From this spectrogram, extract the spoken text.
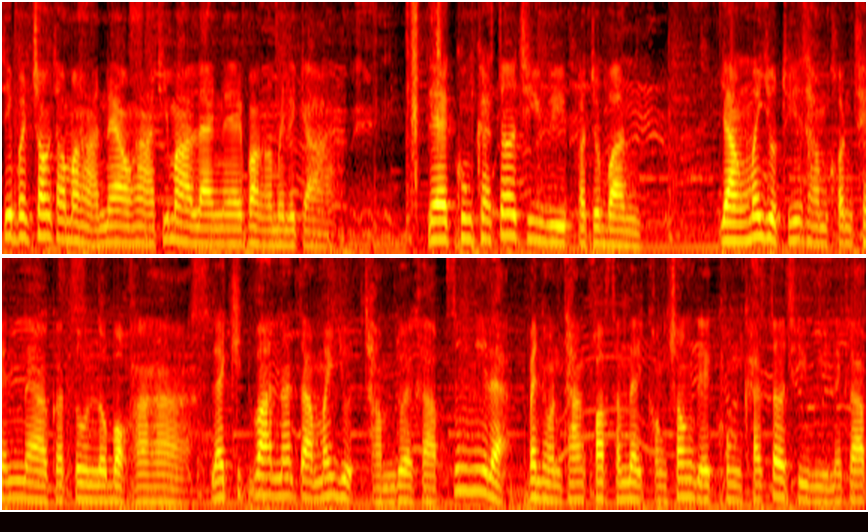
ที่เป็นช่องทำอาหารแนวฮาที่มาแรงในฝั่งอเมริกาเดคุงแคสเตอร์ทีวีปัจจุบัน ยังไม่หยุดที่ทำคอนเทนต์แนวการ์ตูนโรบอกฮาๆและคิดว่าน่าจะไม่หยุดทำด้วยครับ ซึ่งนี่แหละเป็นหนทางความสำเร็จของช่องเดคุงแคสเตอร์ทีวีนะครับ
